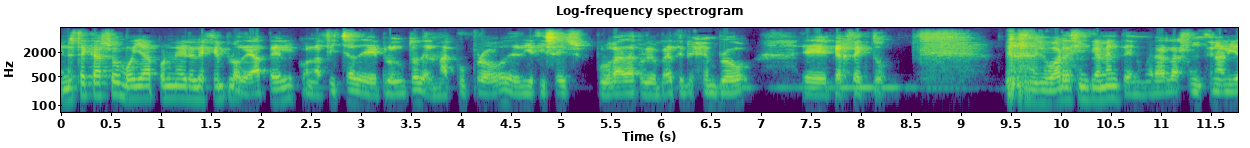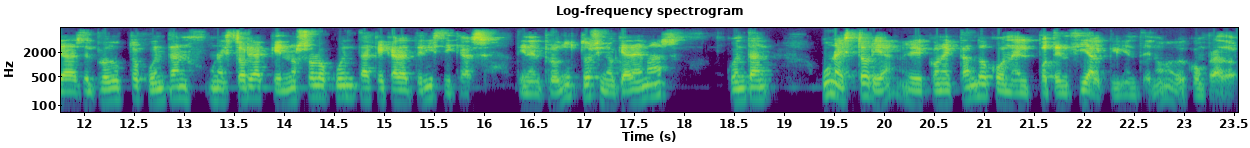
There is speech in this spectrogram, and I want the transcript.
En este caso voy a poner el ejemplo de Apple con la ficha de producto del MacBook Pro de 16 pulgadas porque me parece un ejemplo eh, perfecto. En lugar de simplemente enumerar las funcionalidades del producto, cuentan una historia que no solo cuenta qué características tiene el producto, sino que además cuentan una historia eh, conectando con el potencial cliente, ¿no? El comprador.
